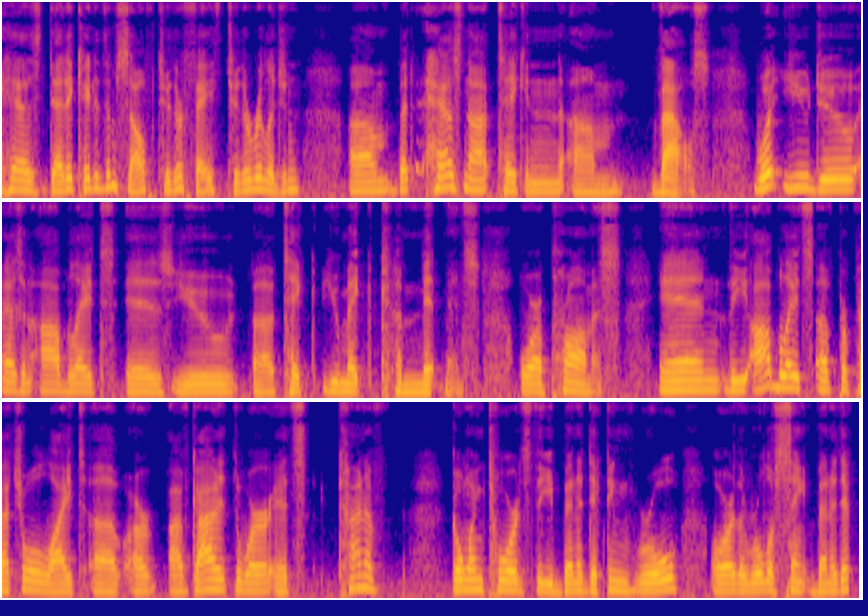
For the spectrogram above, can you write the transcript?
has dedicated themselves to their faith, to their religion, um, but has not taken um, vows. What you do as an oblate is you uh, take, you make commitments or a promise. And the oblates of perpetual light uh, are, I've got it to where it's kind of going towards the Benedictine rule or the rule of Saint Benedict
